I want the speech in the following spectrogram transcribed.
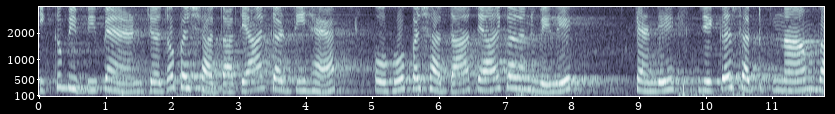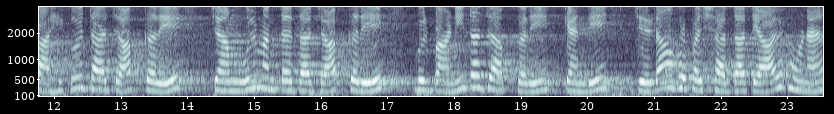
ਇੱਕ ਬੀਬੀ ਭੈਣ ਜਦੋਂ ਪ੍ਰਸ਼ਾਦਾ ਤਿਆਰ ਕਰਦੀ ਹੈ, ਉਹ ਪ੍ਰਸ਼ਾਦਾ ਤਿਆਰ ਕਰਨ ਵੇਲੇ ਕਹਿੰਦੇ, ਜੇਕਰ ਸਤਨਾਮ ਵਾਹਿਗੁਰੂ ਦਾ ਜਾਪ ਕਰੇ ਜਾਂ ਮੂਲ ਮੰਤਰ ਦਾ ਜਾਪ ਕਰੇ, ਗੁਰਬਾਣੀ ਦਾ ਜਾਪ ਕਰੇ, ਕਹਿੰਦੇ, ਜਿਹੜਾ ਉਹ ਪ੍ਰਸ਼ਾਦਾ ਤਿਆਰ ਹੋਣਾ,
